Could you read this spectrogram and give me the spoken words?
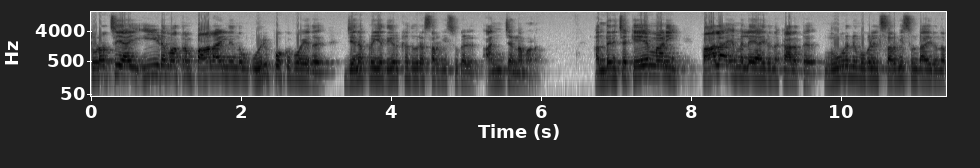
തുടർച്ചയായി ഈയിടെ മാത്രം പാലായിൽ നിന്നും ഒരു പോക്ക് പോയത് ജനപ്രിയ ദീർഘദൂര സർവീസുകൾ അഞ്ചെണ്ണമാണ്. അന്തരിച്ച K M Mani Pala M L A ആയിരുന്ന കാലത്ത് നൂറിന് മുകളിൽ സർവീസ് ഉണ്ടായിരുന്ന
